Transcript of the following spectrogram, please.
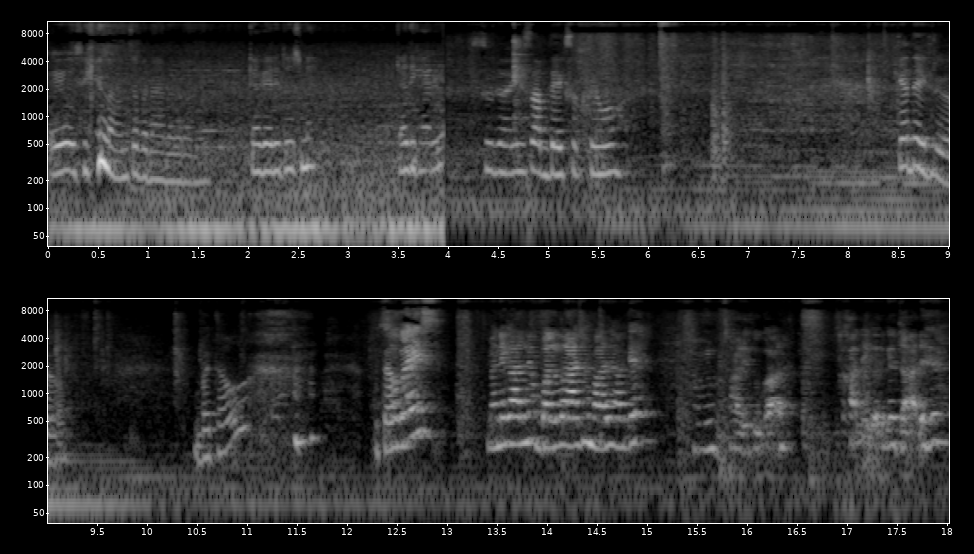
तो ये उसी के नाम से बनाया लग रहा है। क्या कह रही थी उसमें? क्या दिखा रही है? सो गाइस आप देख सकते हो। क्या देख रहे हो आप? बताओ। तो गाइस मैं निकाल रही हूँ बल्ब। आज हमारे यहाँ के हम सारी दुकान खाली करके जा रहे हैं।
